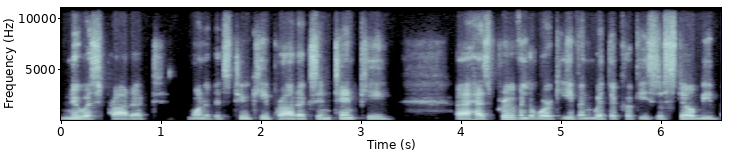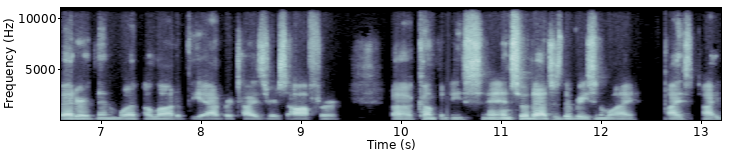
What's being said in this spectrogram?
newest product, one of its two key products, IntentKey, uh, has proven to work even with the cookies to still be better than what a lot of the advertisers offer uh, companies. And so that's the reason why I, I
